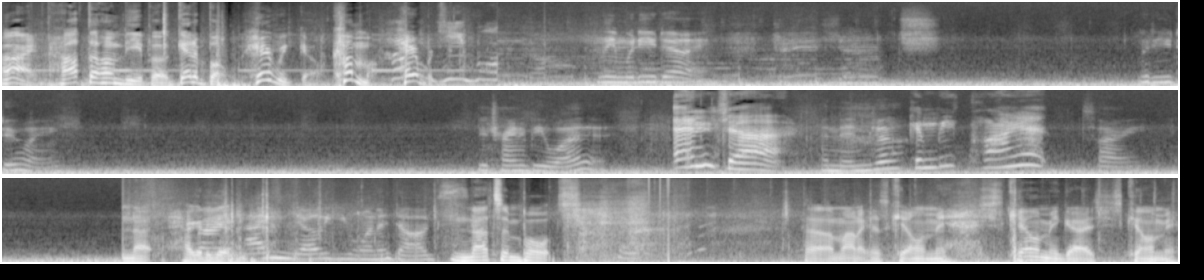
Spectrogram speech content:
All right, hop the Home Depot. Get a boat. Here we go. Come on. Here we go. Liam, what are you doing? What are you doing? You're trying to be what? Ninja. A ninja? Can be quiet. Sorry. Nut. I gotta Ryan, get I know you want a dog. nuts and bolts. Uh, Monica's killing me. She's killing me, guys. She's killing me.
